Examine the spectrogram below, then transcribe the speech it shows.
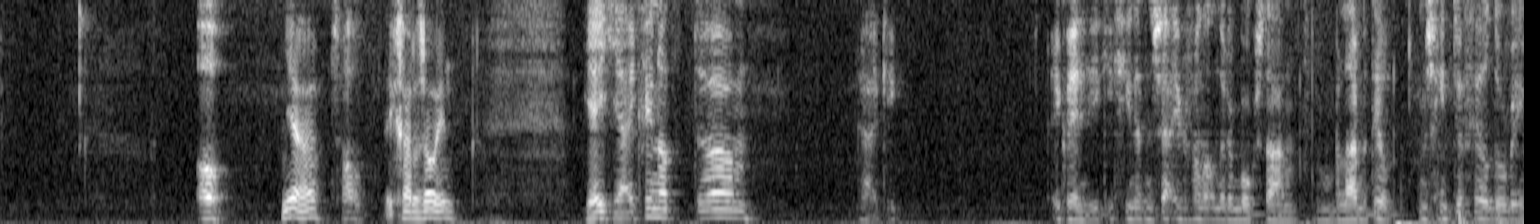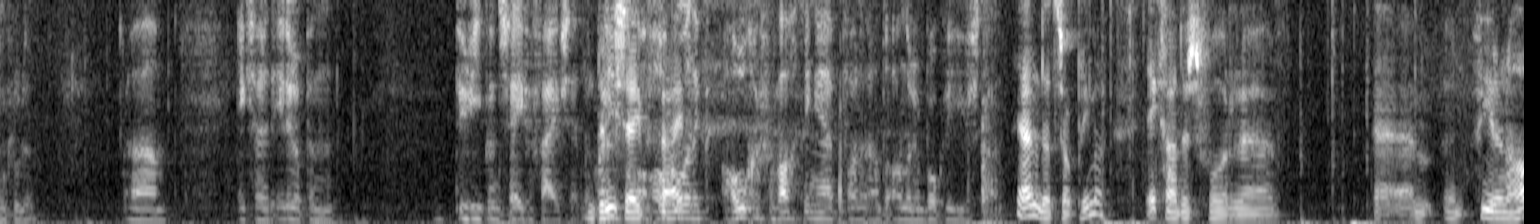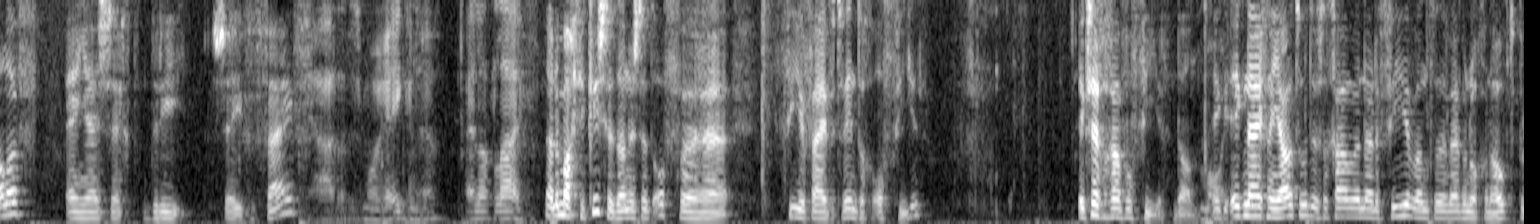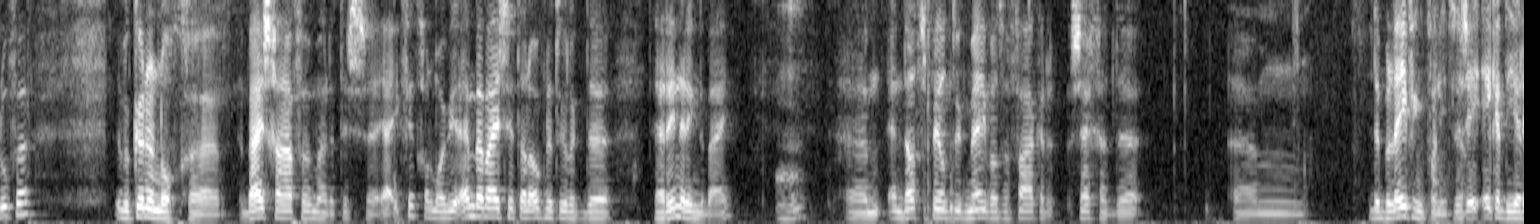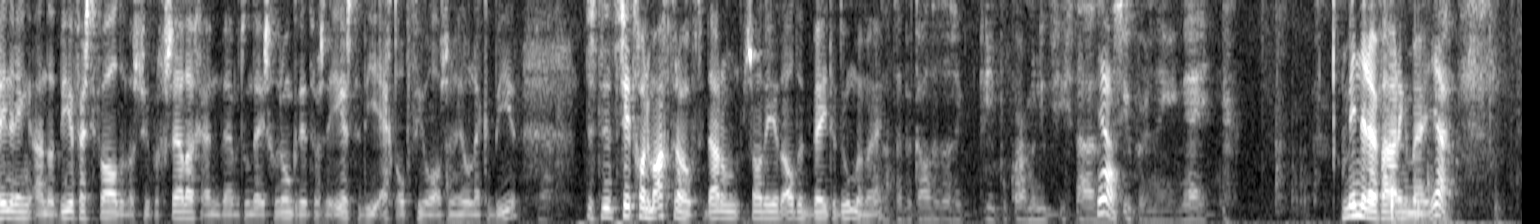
Oh, Ja, zo. ik ga er zo in. Jeetje, ja, ik vind dat. ehm, ja, ik, ik, ik weet niet. Ik, ik zie net een cijfer van een andere box staan. Laat me misschien te veel door beïnvloeden. Ehm, ik zou het eerder op een 3,75 zetten. Een Maar 3,75? Ook omdat ik hoge verwachtingen heb van een aantal andere bokken die hier staan. Ja, dat is ook prima. Ik ga dus voor eh, ehm, een 4,5. En jij zegt 3,75. Ja, dat is mooi rekenen, hè? En dat live. Nou, dan mag je kiezen. Dan is het of eh 4,25 of 4. Ik zeg we gaan voor 4 dan. Ik, ik neig naar jou toe, dus dan gaan we naar de 4, want eh, we hebben nog een hoop te proeven. We kunnen nog eh, bijschaven, maar het is, eh, ja, ik vind het gewoon een mooi bier. En bij mij zit dan ook natuurlijk de herinnering erbij. Mhm. Ehm, en dat speelt natuurlijk mee wat we vaker zeggen, de, ehm, de beleving van iets. Dus ik, ik heb die herinnering aan dat bierfestival, dat was super gezellig. En we hebben toen deze gedronken. Dit was de eerste die echt opviel als een heel lekker bier. Dus dit zit gewoon in mijn achterhoofd. Daarom zal hij het altijd beter doen bij mij. Dat heb ik altijd als ik triple carmelitie sta. Ja. Super, dan denk ik, nee. Minder ervaring mee, ja.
